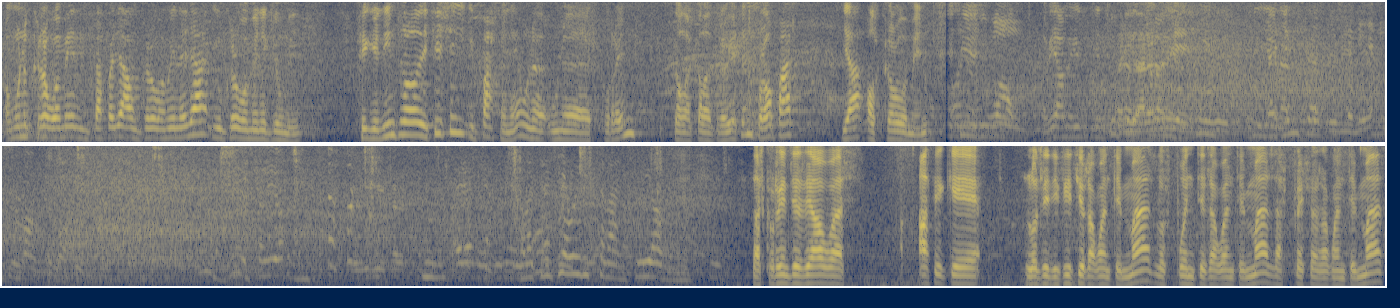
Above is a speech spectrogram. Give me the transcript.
amb un creuament cap allà, un creuament allà i un creuament aquí al mig. O sigui, dintre de l'edifici hi passen eh, una, unes corrents que la, que la travessen, però a part hi ha els creuaments. Sí, sí, és igual. Aviam, i, i tu, però ara no sé. Sí, hi ha gent que... la 3 ja ho he vist abans, li obren. Las corrientes de aguas hace que los edificios aguanten más, los puentes aguanten más, las presas aguanten más,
